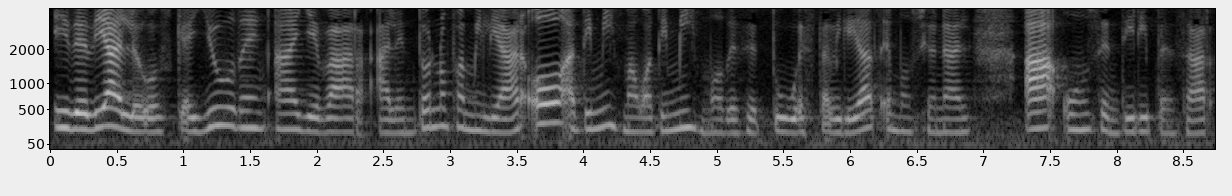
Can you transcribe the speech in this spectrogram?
y de diálogos que ayuden a llevar al entorno familiar o a ti misma o a ti mismo desde tu estabilidad emocional a un sentir y pensar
